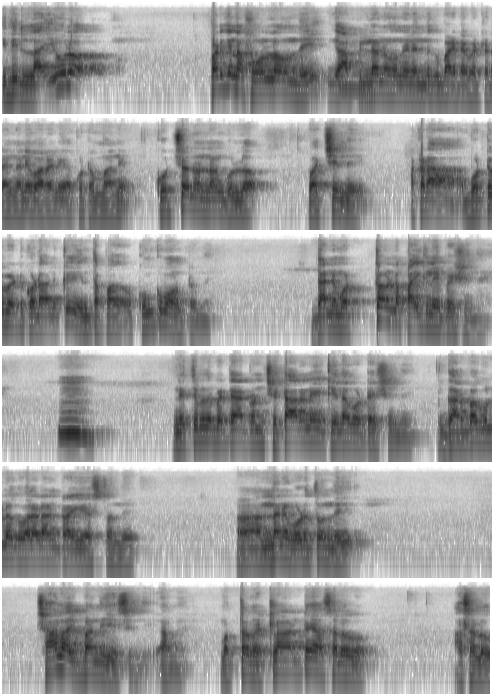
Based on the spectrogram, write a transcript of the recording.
ఇది లైవ్లో ఇప్పటికీ నా ఫోన్లో ఉంది. ఇక ఆ పిల్లను నేను ఎందుకు బయట పెట్టడం కానీ వాళ్ళని ఆ కుటుంబాన్ని కూర్చొని ఉన్నాం గుళ్ళో. వచ్చింది. అక్కడ బొట్టు పెట్టుకోవడానికి ఇంత కుంకుమ ఉంటుంది. దాన్ని మొత్తం ఇట్లా పైకి లేపేసింది. నెత్తి మీద పెట్టేటువంటి చిటారని కింద కొట్టేసింది. గర్భగుడిలోకి వెళ్ళడానికి ట్రై చేస్తుంది. అందరిని కొడుతుంది. చాలా ఇబ్బంది చేసింది ఆమె. మొత్తం ఎట్లా అంటే అసలు అసలు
